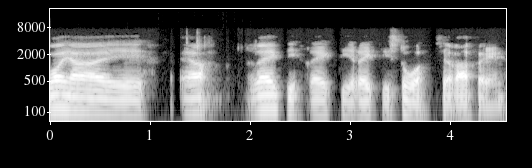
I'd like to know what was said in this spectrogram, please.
hvor jeg øh, er rigtig, rigtig, rigtig stor Serra-fan.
